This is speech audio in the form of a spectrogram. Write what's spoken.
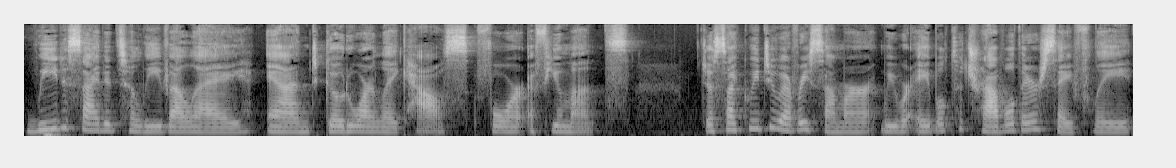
we decided to leave LA and go to our lake house for a few months. Just like we do every summer, we were able to travel there safely.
